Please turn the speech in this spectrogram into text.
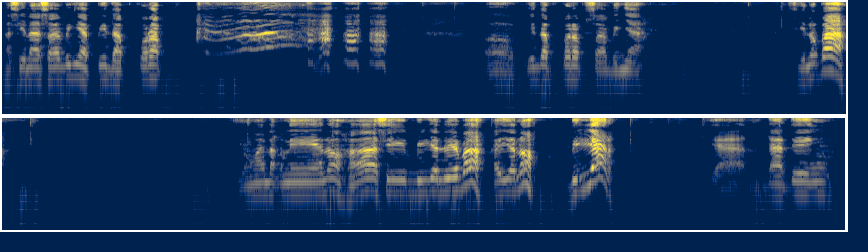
Ang sinasabi niya, pidap, corrupt. oh, pidap, corrupt, sabi niya. Sino pa? Yung anak ni, ano, ha, si Villanueva, kay ano, Villar. Yan, dating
